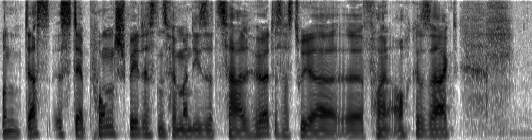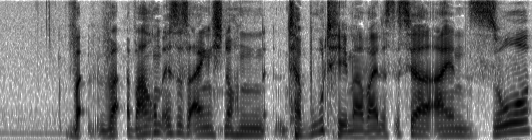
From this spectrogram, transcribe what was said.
Und das ist der Punkt, spätestens wenn man diese Zahl hört, das hast du ja äh, vorhin auch gesagt, Warum ist es eigentlich noch ein Tabuthema? Weil es ist ja ein so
